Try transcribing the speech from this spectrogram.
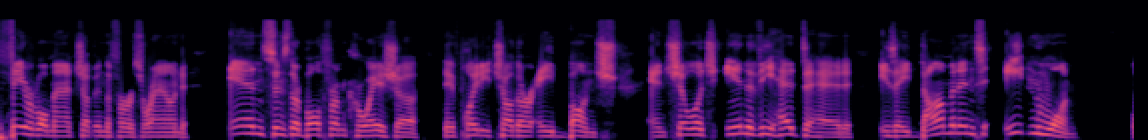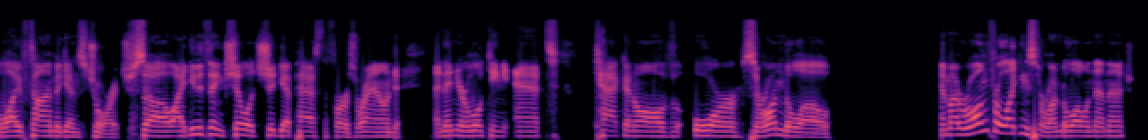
favorable matchup in the first round. And since they're both from Croatia, they've played each other a bunch. And Cilic in the head-to-head is a dominant eight and one lifetime against Coric. So I do think Cilic should get past the first round. And then you're looking at Khachanov or Cerundolo. Am I wrong for liking Cerundolo in that match?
